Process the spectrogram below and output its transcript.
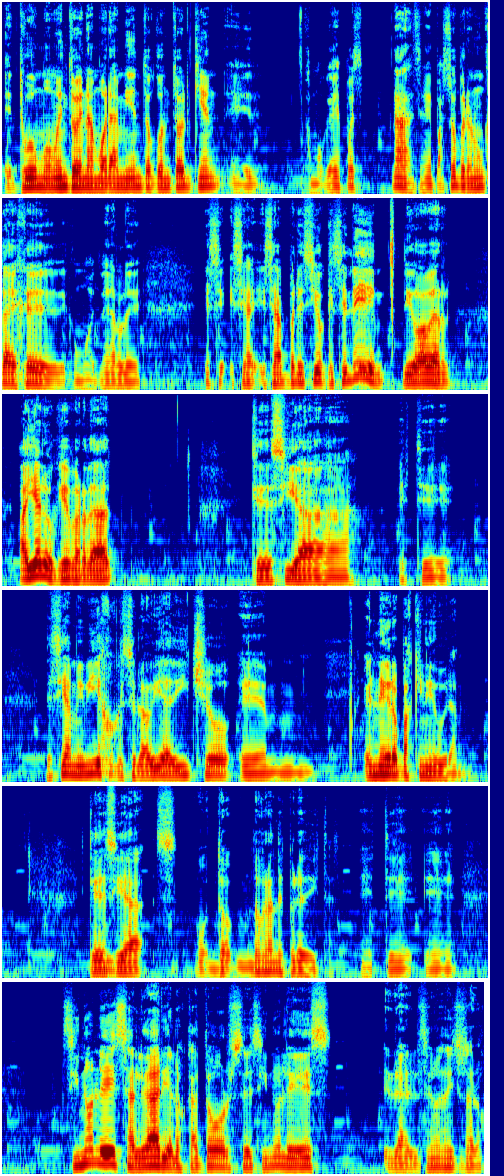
eh, tuve un momento de enamoramiento con Tolkien, como que después, nada, se me pasó, pero nunca dejé de, de como de tenerle ese, ese- ese aprecio que se lee. Digo, a ver, hay algo que es verdad, que decía, este, decía mi viejo que se lo había dicho em, el negro Pasquini Durán, que Mm. decía, do- dos grandes periodistas, este, eh, si no lees Salgari a los 14, si no lees la- El Señor de los Anillos a los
